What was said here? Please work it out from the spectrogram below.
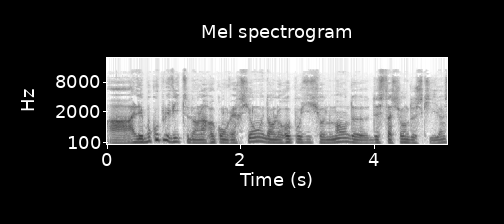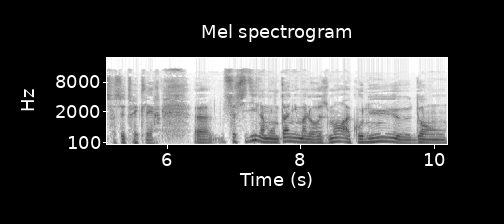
à aller beaucoup plus vite dans la reconversion et dans le repositionnement de, des stations de ski. Hein, ça, c'est très clair. Euh, ceci dit, la montagne, malheureusement, a connu dans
